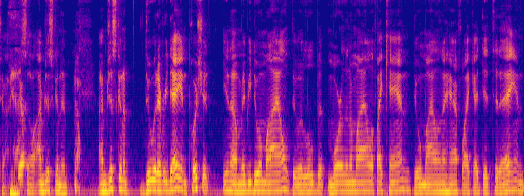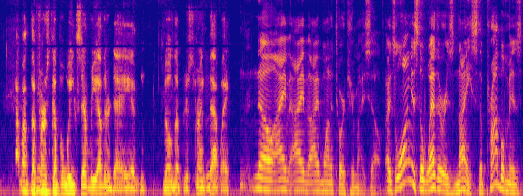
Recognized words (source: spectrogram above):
time. Yeah. So I'm just gonna Yeah. I'm just gonna do it every day and push it. You know, maybe do a mile, do a little bit more than a mile if I can, do a mile and a half like I did today, and How about the first couple weeks every other day and build up your strength mm-hmm. that way? No, I I I want to torture myself. As long as the weather is nice. The problem is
